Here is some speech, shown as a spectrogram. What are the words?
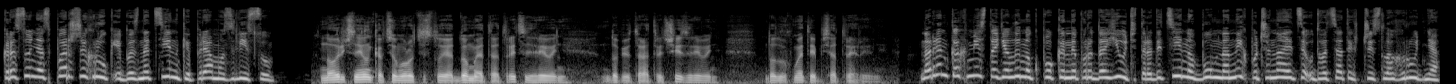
Красуня з перших рук і без націнки прямо з лісу. Новорічна ялинка в цьому році стоїть до метра 30 гривень, до півтора 36 гривень, до двох метрів 53 гривні. На ринках міста ялинок поки не продають. Традиційно бум на них починається у 20-х числах грудня.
